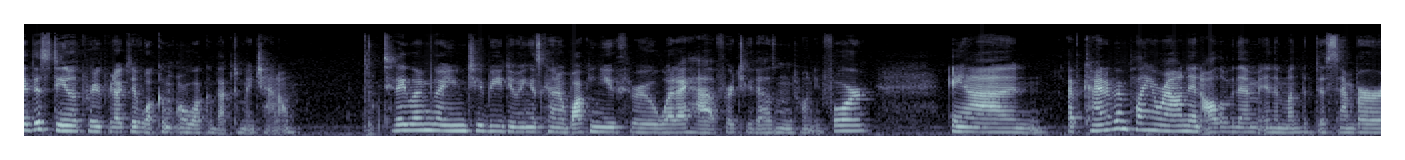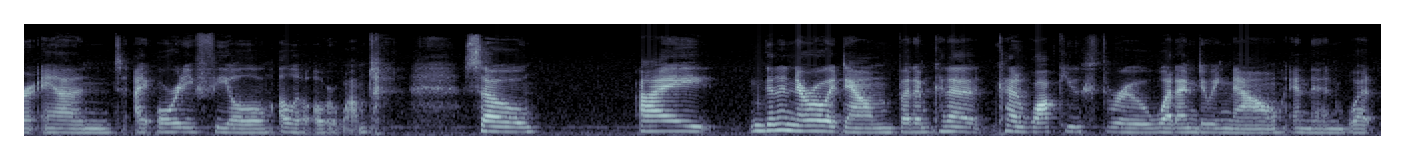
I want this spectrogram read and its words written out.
Hi, this is Dina with Pretty Productive. Welcome or welcome back to my channel. Today what I'm going to be doing is kind of walking you through what I have for 2024. And I've kind of been playing around in all of them in the month of December and I already feel a little overwhelmed. so I I'm gonna narrow it down, but I'm gonna kind of walk you through what I'm doing now and then what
